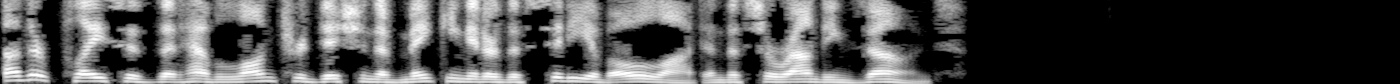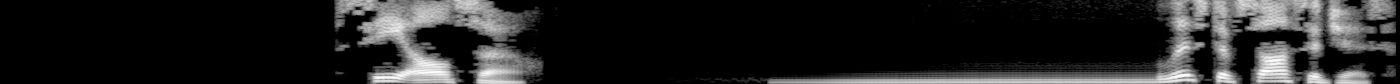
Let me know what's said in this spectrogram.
Other places that have long tradition of making it are the city of Olot and the surrounding zones. See also. List of sausages.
